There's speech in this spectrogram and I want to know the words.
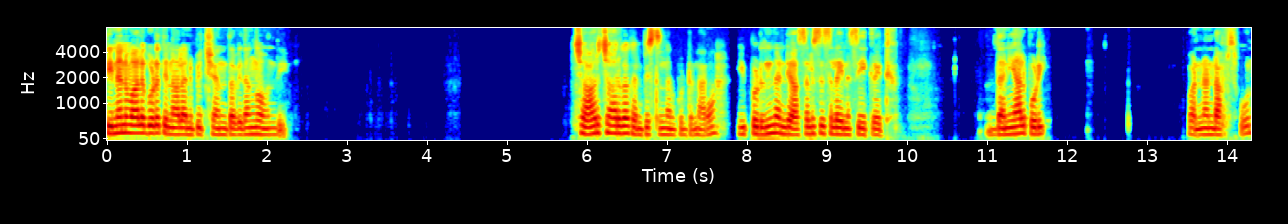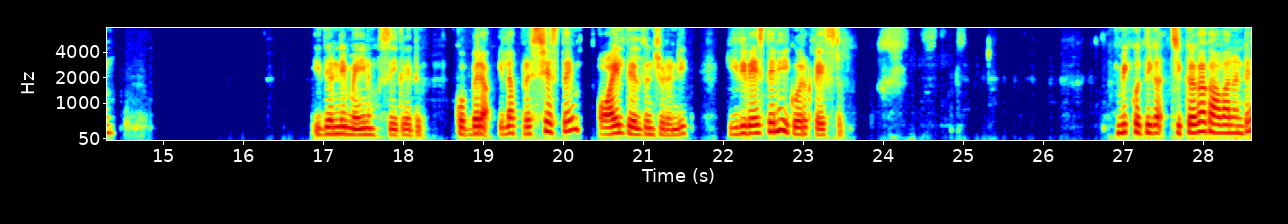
తినని వాళ్ళకు కూడా తినాలనిపించేంత విధంగా ఉంది. చారు చారుగా కనిపిస్తుంది అనుకుంటున్నారా ఇప్పుడు ఉందండి అసలు సిసలైన సీక్రెట్. ధనియాల పొడి. One and half spoon. ఇదండి మెయిన్ సీక్రెట్. కొబ్బరి ఇలా ప్రెస్ చేస్తే ఆయిల్ తేలుతుంది చూడండి. ఇది వేస్తేనే ఈ కూరకు టేస్ట్. మీకు కొద్దిగా చిక్కగా కావాలంటే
